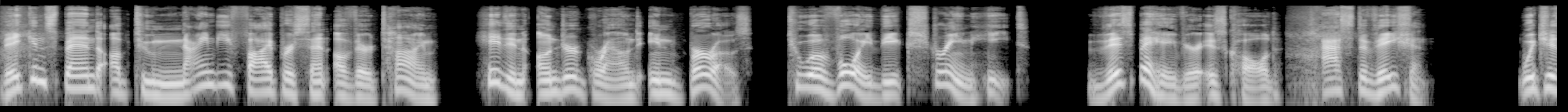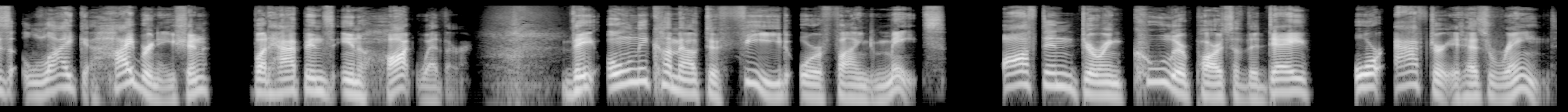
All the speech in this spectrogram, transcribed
They can spend up to 95% of their time hidden underground in burrows to avoid the extreme heat. This behavior is called aestivation, which is like hibernation but happens in hot weather. They only come out to feed or find mates, often during cooler parts of the day or after it has rained.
